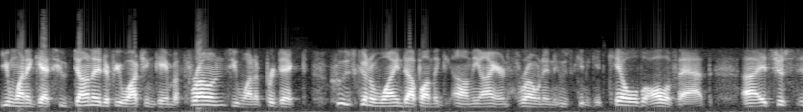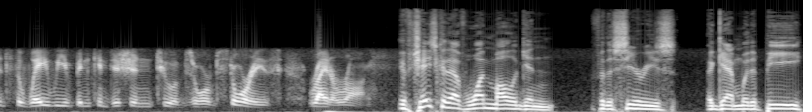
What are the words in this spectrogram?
you want to guess who done it. If you're watching Game of Thrones, you want to predict who's going to wind up on the on the Iron Throne and who's going to get killed. All of that. Uh, it's just it's the way we've been conditioned to absorb stories, right or wrong. If Chase could have one mulligan for the series again, would it be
